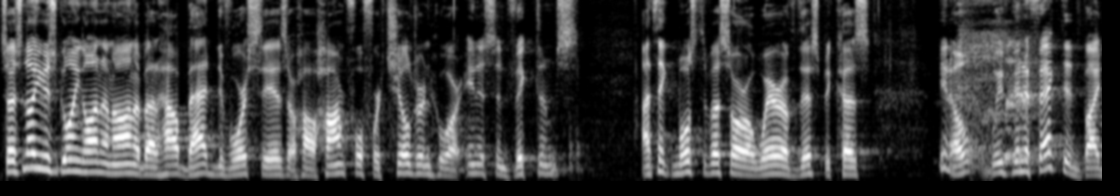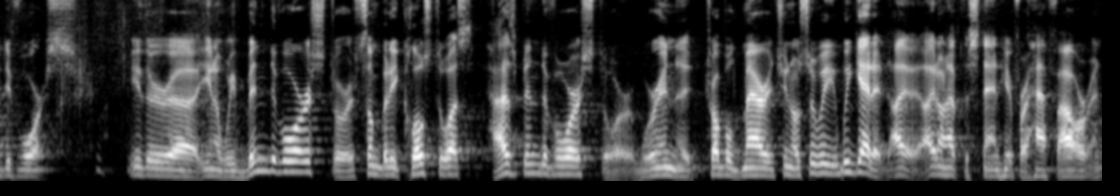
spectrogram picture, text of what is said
So it's no use going on and on about how bad divorce is or how harmful for children who are innocent victims. I think most of us are aware of this because you know, we've been affected by divorce. Either uh, you know, we've been divorced or somebody close to us has been divorced or we're in a troubled marriage, you know, so we, we get it. I, I don't have to stand here for a half hour and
